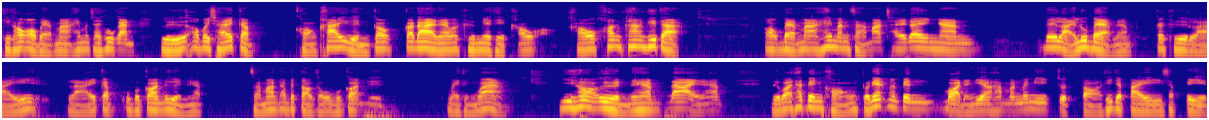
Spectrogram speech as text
ที่เขาออกแบบมาให้มันใช้คู่กัน หรือเอาไปใช้กับของค่ายอื่นก็ก็ได้นะก็คือเมเทคเขาเขาค่อนข้างที่จะออกแบบมาให้มันสามารถใช้ได้งานได้หลายรูปแบบนะครับ ก็คือหลายหลายกับอุปกรณ์อื่นนะครับ สามารถเอาไปต่อกับอุปกรณ์อื่น หมายถึงว่า ยี่ห้ออื่นนะครับได้นะครับ หรือว่าถ้าเป็นของตัวเนี้ยมันเป็นบอร์ดอย่างเดียวครับ มันไม่มีจุดต่อที่จะไปสปีด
